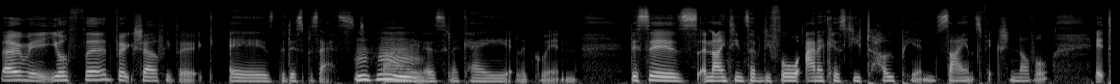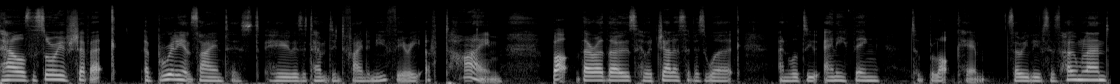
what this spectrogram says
Naomi, your third bookshelfy book is The Dispossessed Mhm. by Ursula K. Le Guin. This is a 1974 anarchist utopian science fiction novel. It tells the story of Shevek, a brilliant scientist who is attempting to find a new theory of time. But there are those who are jealous of his work and will do anything to block him. So he leaves his homeland,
